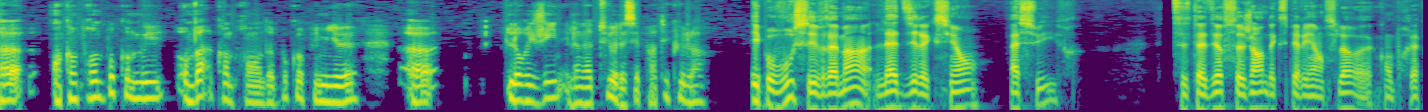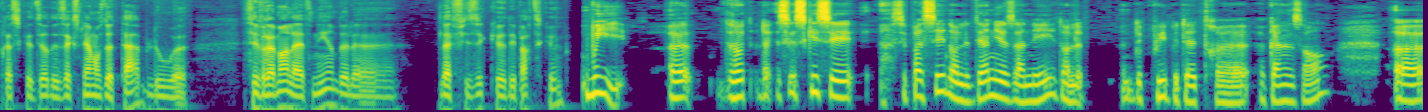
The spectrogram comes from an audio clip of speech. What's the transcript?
euh, on comprend beaucoup mieux, on va comprendre beaucoup plus mieux euh, l'origine et la nature de ces particules-là. Et pour vous, c'est vraiment la direction à suivre? C'est-à-dire ce genre d'expérience-là, euh, qu'on pourrait presque dire des expériences de table, ou euh, c'est vraiment l'avenir de la, de la physique des particules? Oui, euh, c'est ce qui s'est passé dans les dernières années, dans le, depuis peut-être euh, 15 ans, euh,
